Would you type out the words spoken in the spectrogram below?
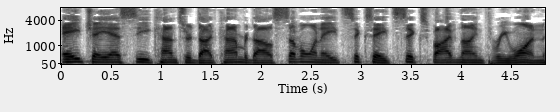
H-A-S-C concert.com or dial 718-686-5931,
